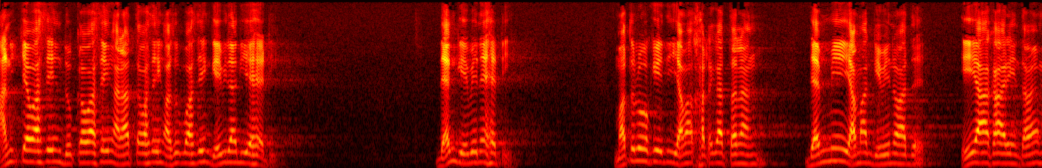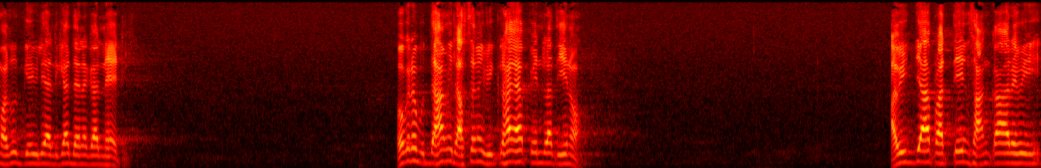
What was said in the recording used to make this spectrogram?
අනිත්‍ය වශයෙන් දුක්ඛ වශයෙන් අනාත්ම වශයෙන් අසුභ වශයෙන් ගෙවිලා ගිය හැටි. දැන් ගෙවෙන හැටි. මතු ලෝකයේදී යමක් හටගත්තා නම් දැන් මේ යමක් ගෙවෙනවද? ඒ ආකාරයෙන් තමයි මතුත් ගෙවිලා යන්නේ කියලා දැනගන්න හැටි. ඔකට බුද්ධහමී ලස්සන විග්‍රහයක් පෙන්නලා තියෙනවා. අවිද්‍යා ප්‍රත්‍යයෙන් සංකාර වේ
